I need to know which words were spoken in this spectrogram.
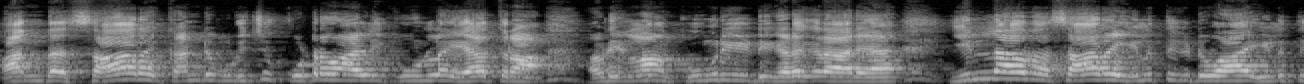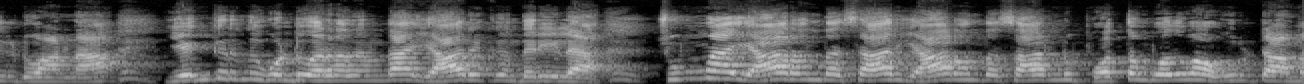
அந்த சாரை கண்டுபிடிச்சு குற்றவாளி கூண்டில் ஏத்துறோம். அப்படின்லாம் குமுறிக்கிட்டு கிடக்குறாரு. இல்லாத சாரை இழுத்துக்கிட்டு வா இழுத்துக்கிடுவான்னா எங்கிருந்து கொண்டு வர்றதுன்னு தான் யாருக்கும் தெரியல. சும்மா யார் அந்த சார் யார் அந்த சார்னு பொத்தம் பொதுவாக உருட்டாம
